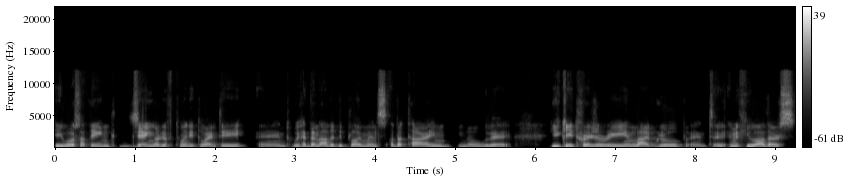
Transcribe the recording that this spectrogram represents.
It was i think january of 2020 and we had done other deployments at that time you know with the uk treasury and live group and, and a few others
